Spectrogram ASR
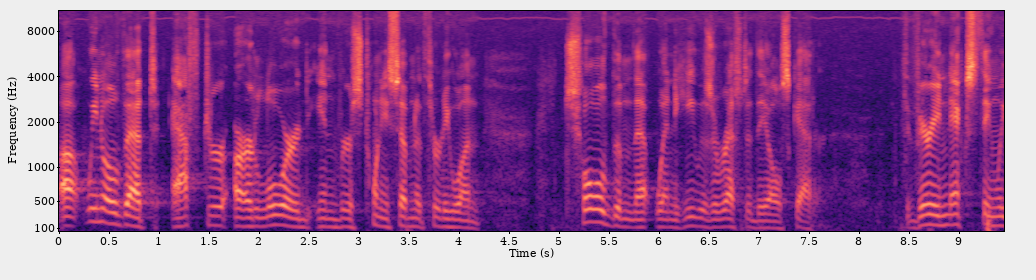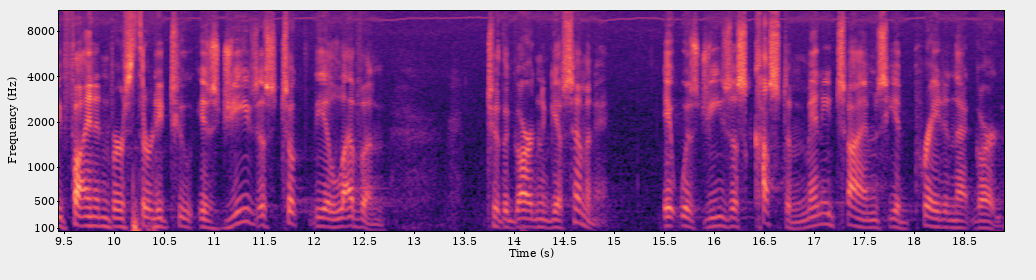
Uh, we know that after our Lord, in verse 27 to 31, told them that when he was arrested, they all scatter. The very next thing we find in verse 32 is Jesus took the eleven to the Garden of Gethsemane. It was Jesus' custom. Many times he had prayed in that garden.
